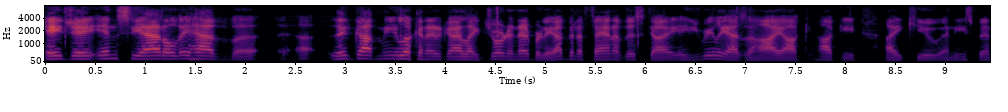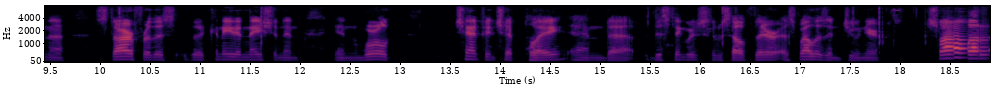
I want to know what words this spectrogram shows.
AJ in Seattle, they have uh, uh, they've got me looking at a guy like Jordan Eberle. I've been a fan of this guy. He really has a high hockey IQ, and he's been a star for this the Canadian nation in in World Championship play and uh, distinguished himself there as well as in junior. So I have a lot of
